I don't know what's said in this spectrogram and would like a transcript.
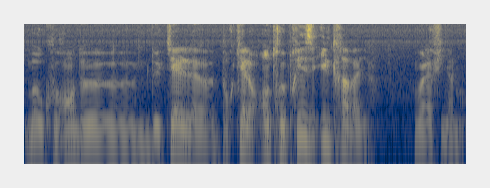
bah, de, de quelle, pour quelle entreprise ils travaillent. Voilà finalement.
